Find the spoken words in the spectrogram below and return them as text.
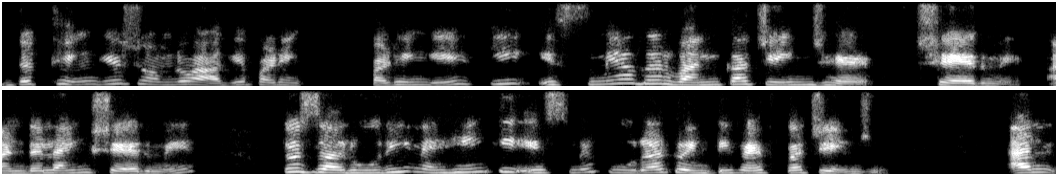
द थिंग इज़ जो हम लोग आगे पढ़ेंगे पढ़ेंगे कि इसमें अगर वन का चेंज है शेयर में अंडरलाइंग शेयर में तो ज़रूरी नहीं कि इसमें पूरा 25 का चेंज हो। एंड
